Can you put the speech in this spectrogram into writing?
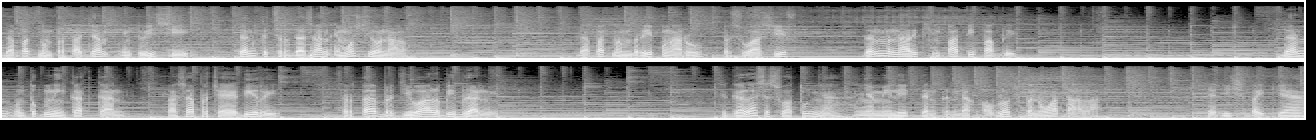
dapat mempertajam intuisi dan kecerdasan emosional. Dapat memberi pengaruh persuasif dan menarik simpati publik. Dan untuk meningkatkan rasa percaya diri serta berjiwa lebih berani. Segala sesuatunya hanya milik dan kehendak Allah Subhanahu wa taala. Jadi sebaiknya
